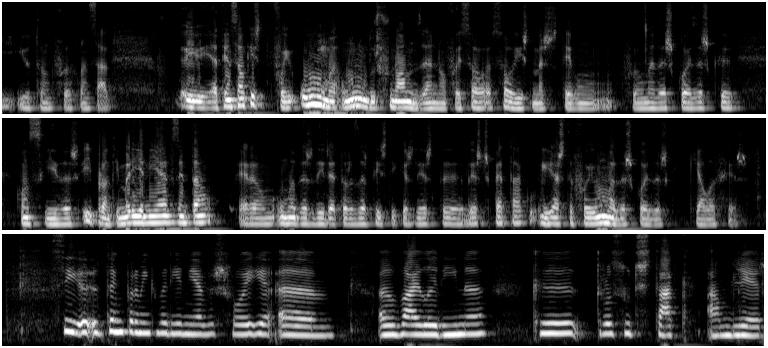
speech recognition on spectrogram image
e, e o tango foi relançado. E, atenção que isto foi uma um dos fenómenos, não foi só só isto, mas teve um, foi uma das coisas que conseguidas. E pronto, e Maria Nieves então era uma das diretoras artísticas deste deste espetáculo e esta foi uma das coisas que ela fez. Sim, eu tenho para mim que Maria Nieves foi a, a bailarina que trouxe o destaque à mulher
